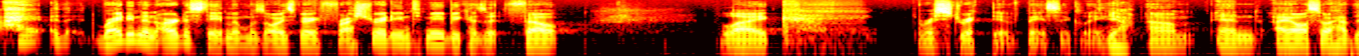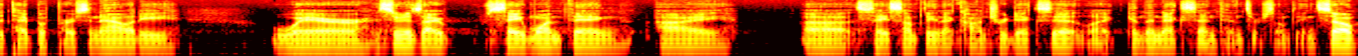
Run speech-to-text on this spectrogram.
I writing an artist statement was always very frustrating to me because it felt like restrictive, basically. Yeah. Um, and I also have the type of personality where as soon as I say one thing, I uh, say something that contradicts it, like in the next sentence or something. So,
